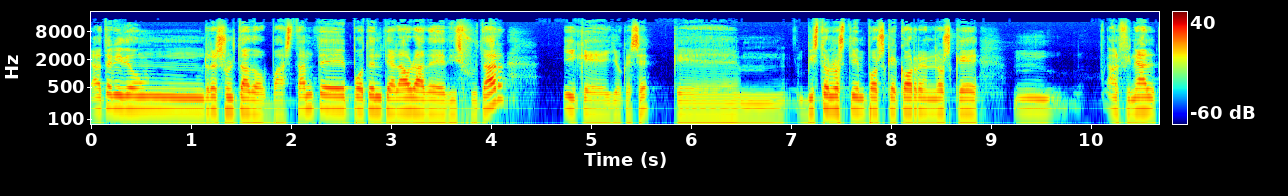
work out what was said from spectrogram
ha tenido un resultado bastante potente a la hora de disfrutar y que yo que sé, que mm, visto los tiempos que corren, los que mmm, al final,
